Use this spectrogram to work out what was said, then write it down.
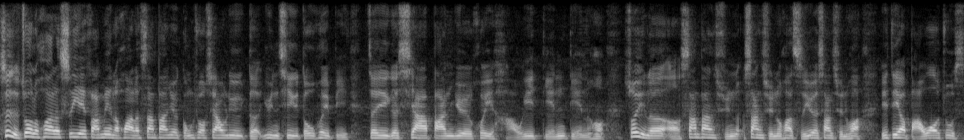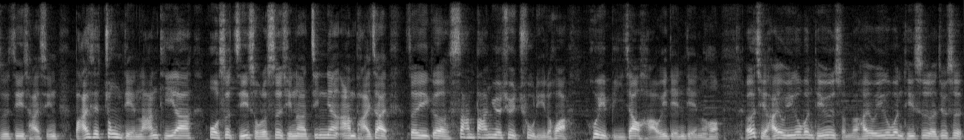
狮子座的话呢，事业方面的话呢，上半月工作效率的运气都会比这一个下半月会好一点点哈。所以呢，呃，上半旬上旬的话，十月上旬的话，一定要把握住时机才行，把一些重点难题啊，或是棘手的事情呢，尽量安排在这一个上半月去处理的话，会比较好一点点的哈。而且还有一个问题是什么呢？还有一个问题是呢，就是。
